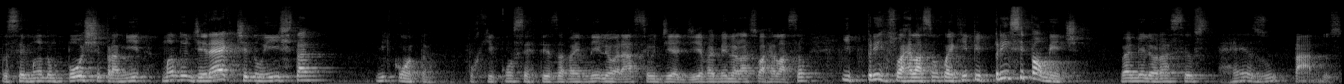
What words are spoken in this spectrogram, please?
você manda um post para mim, manda um direct no Insta, me conta, porque com certeza vai melhorar seu dia a dia, vai melhorar sua relação e sua relação com a equipe, e principalmente vai melhorar seus resultados,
